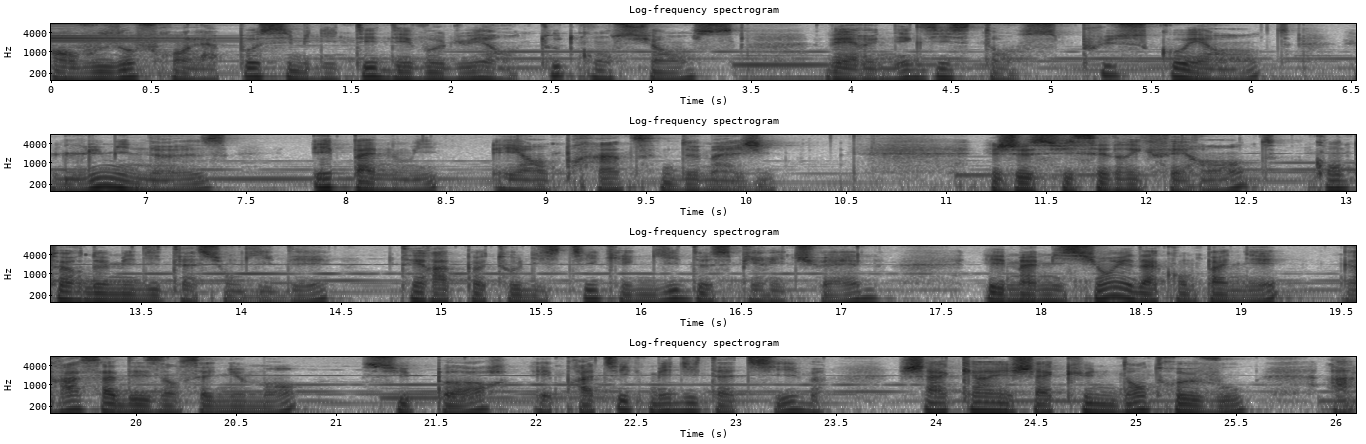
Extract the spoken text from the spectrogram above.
en vous offrant la possibilité d'évoluer en toute conscience vers une existence plus cohérente, lumineuse, épanouie et empreinte de magie. Je suis Cédric Ferrante, conteur de méditation guidée, thérapeute holistique et guide spirituel, et ma mission est d'accompagner, grâce à des enseignements, supports et pratiques méditatives, chacun et chacune d'entre vous à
